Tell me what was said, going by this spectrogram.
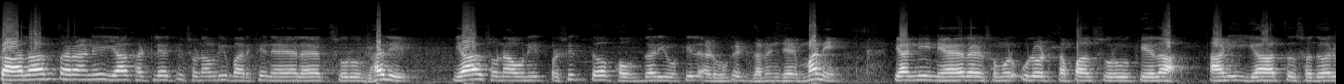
कालांतराने या खटल्याची सुनावणी बार्शी न्यायालयात सुरू झाली. या सुनावणीत प्रसिद्ध फौजदारी वकील ॲडव्होकेट धनंजय माने यांनी न्यायालयासमोर उलट तपास सुरू केला आणि यात सदर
